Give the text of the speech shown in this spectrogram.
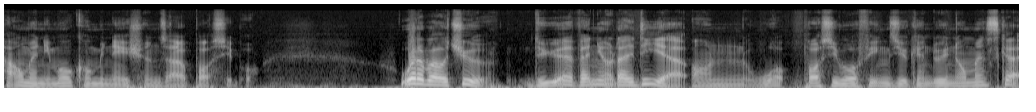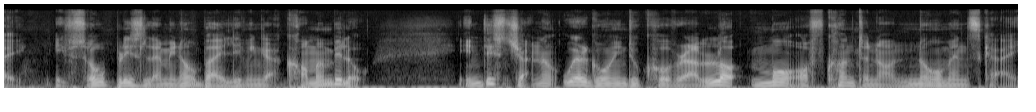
how many more combinations are possible. What about you? Do you have any other idea on what possible things you can do in No Man's Sky? If so, please let me know by leaving a comment below. In this channel, we're going to cover a lot more of content on No Man's Sky.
